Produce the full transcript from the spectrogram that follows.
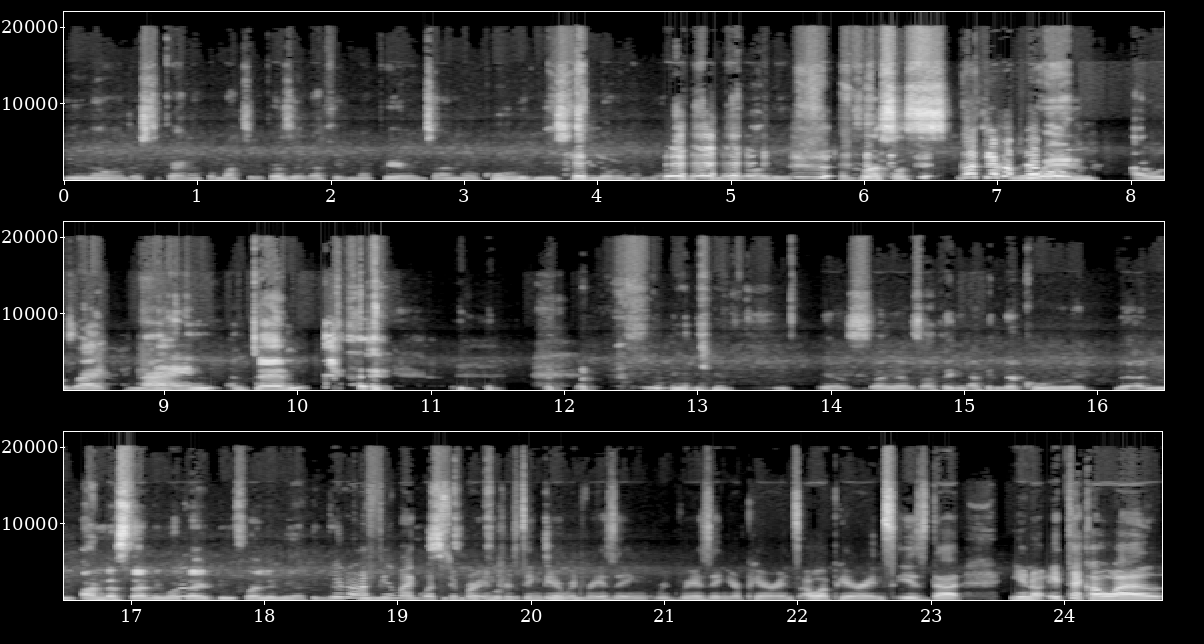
know, just to kind of come back to the present, I think my parents are now cool with me sitting down and watching TV all day. Versus Go take up your book. when I was like nine and ten. yes, yes, I think I think they're cool with and understanding what I do for a living. I think you know i feel like what's super in front of the interesting there with raising with raising your parents our parents is that you know it take a while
